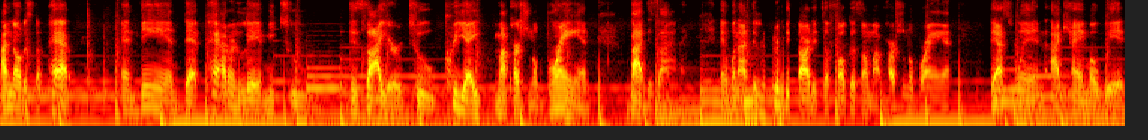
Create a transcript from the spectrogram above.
I noticed a pattern. And then that pattern led me to desire to create my personal brand by design. And when I mm-hmm. deliberately started to focus on my personal brand, that's when I came up with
